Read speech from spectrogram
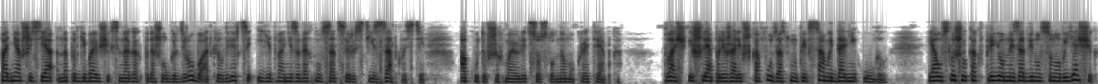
Поднявшись, я на подгибающихся ногах подошел к гардеробу, открыл дверцы и едва не задохнулся от сырости и затклости, окутавших мое лицо, словно мокрая тряпка. Плащ и шляпа лежали в шкафу, засунутые в самый дальний угол. Я услышал, как в приемной задвинулся новый ящик.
